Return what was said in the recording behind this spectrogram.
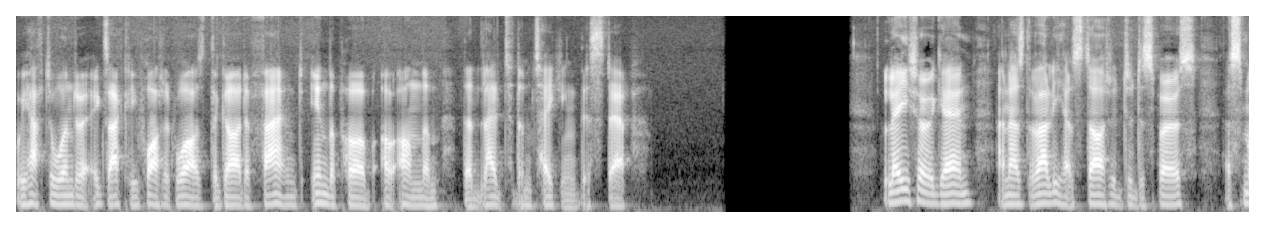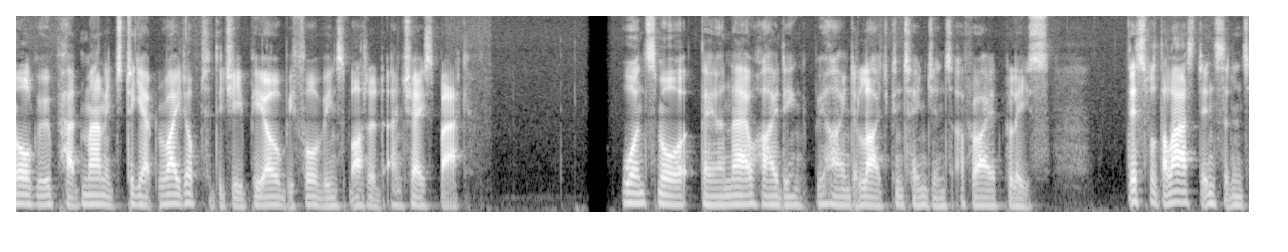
we have to wonder exactly what it was the Garda found in the pub or on them that led to them taking this step. Later again, and as the rally had started to disperse, a small group had managed to get right up to the GPO before being spotted and chased back. Once more, they are now hiding behind a large contingent of riot police. This was the last incident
